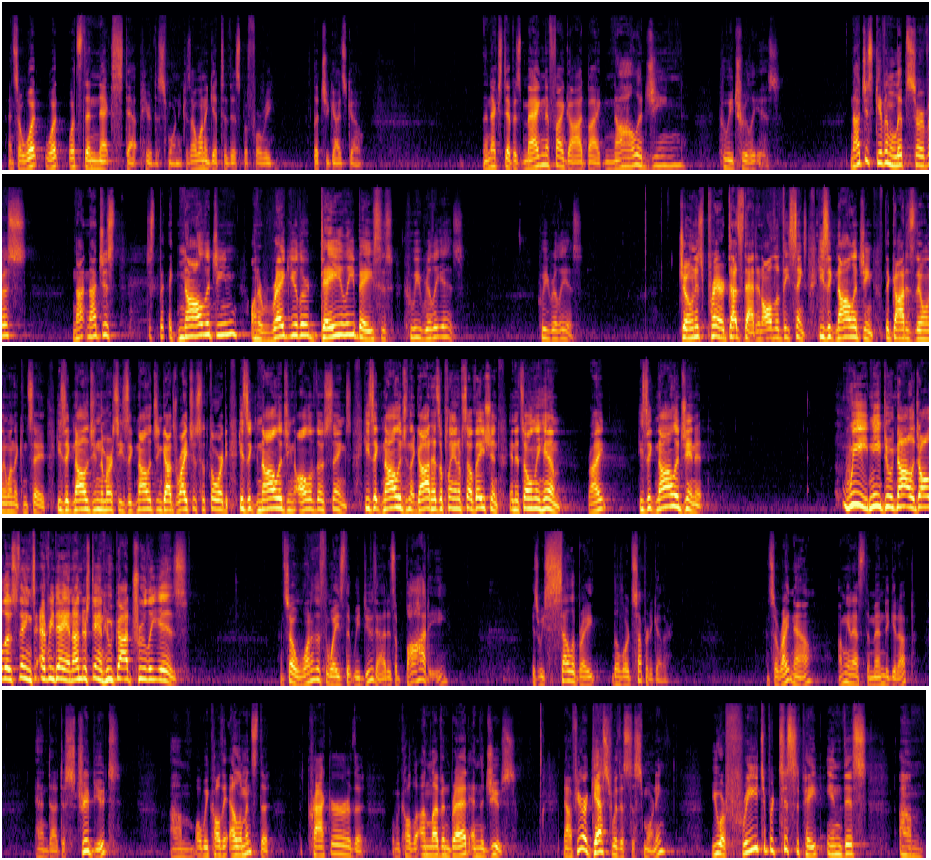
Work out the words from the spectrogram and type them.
And so, what, what, what's the next step here this morning? Because I want to get to this before we let you guys go. The next step is magnify God by acknowledging who He truly is. Not just giving lip service, not, not just, just but acknowledging on a regular, daily basis who He really is. Who He really is. Jonah's prayer does that in all of these things. He's acknowledging that God is the only one that can save. He's acknowledging the mercy. He's acknowledging God's righteous authority. He's acknowledging all of those things. He's acknowledging that God has a plan of salvation and it's only Him, right? He's acknowledging it. We need to acknowledge all those things every day and understand who God truly is. And so, one of the ways that we do that as a body is we celebrate the Lord's Supper together. And so, right now, I'm going to ask the men to get up and uh, distribute um, what we call the elements the, the cracker, the, what we call the unleavened bread, and the juice. Now, if you're a guest with us this morning, you are free to participate in this, um,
